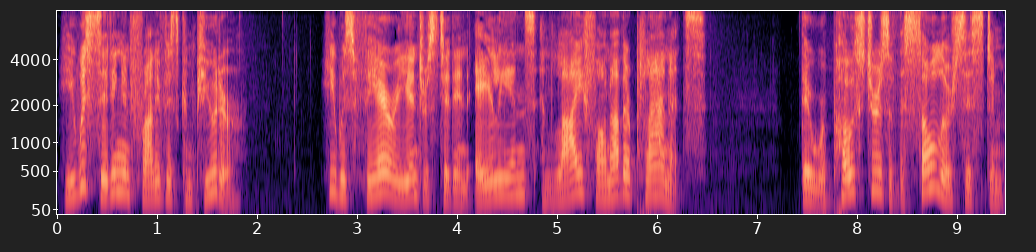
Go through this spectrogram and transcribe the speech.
He was sitting in front of his computer. He was very interested in aliens and life on other planets. There were posters of the solar system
